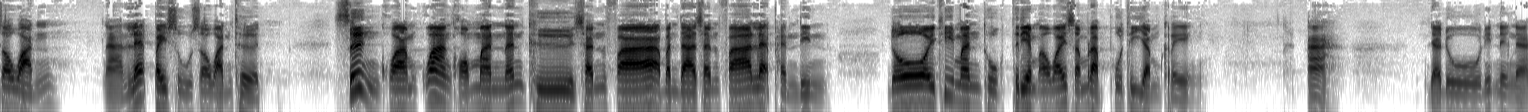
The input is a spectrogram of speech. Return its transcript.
สวรรค์และไปสู่สวรรค์เถิด ซึ่งความกว้างของมันนั้นคือชั้นฟ้าบรรดาชั้นฟ้าและแผ่นดิน โดยที่มันถูกเตรียมเอาไว้สำหรับผู้ที่ยำเกรง อะ เดี๋ยวดูนิดนึงนะ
